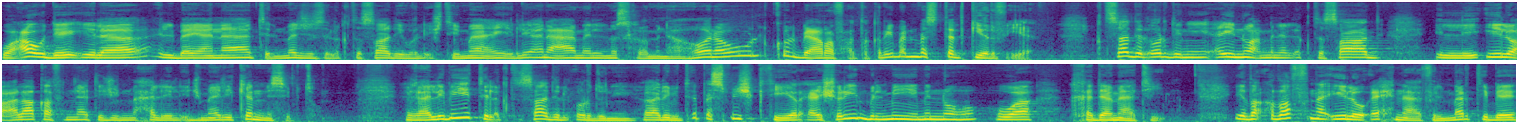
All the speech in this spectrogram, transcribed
وعودة إلى البيانات المجلس الاقتصادي والاجتماعي اللي أنا عامل نسخة منها هنا والكل بيعرفها تقريبا بس تذكير فيها. الاقتصاد الأردني أي نوع من الاقتصاد اللي له علاقة في الناتج المحلي الإجمالي كم نسبته. غالبية الاقتصاد الأردني غالبيته بس مش كثير 20% منه هو خدماتي. إذا أضفنا له إحنا في المرتبة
